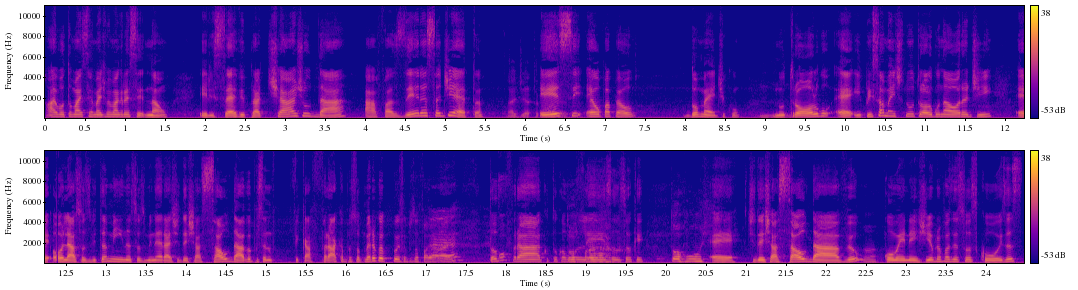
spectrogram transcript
Ah, eu vou tomar esse remédio para emagrecer. Não, ele serve pra te ajudar a fazer essa dieta. A dieta Esse é o papel do médico. Nutrólogo é, e principalmente nutrólogo na hora de é, olhar suas vitaminas, seus minerais, te deixar saudável pra você não ficar fraca. A, pessoa, a primeira coisa que a pessoa fala, É. ai, tô fraco, tô com Tô moleza, fraco. não sei o quê. Tô ruim. É, te deixar saudável, Ah. com energia pra fazer suas coisas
